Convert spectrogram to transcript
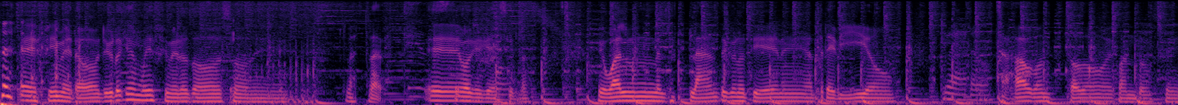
es efímero. Yo creo que es muy efímero todo eso de las travestis. Eh, porque hay que decirlo. Igual el desplante que uno tiene, atrevido, claro. chao con todo, eh, cuando se.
